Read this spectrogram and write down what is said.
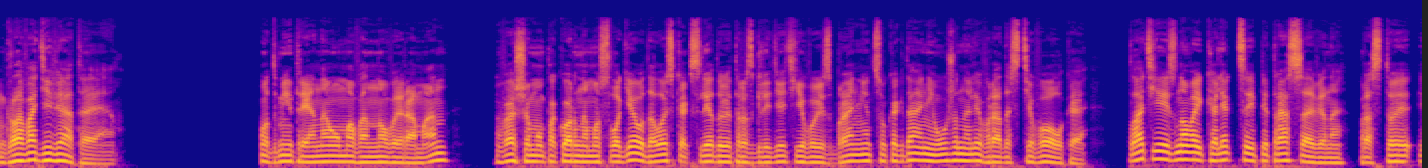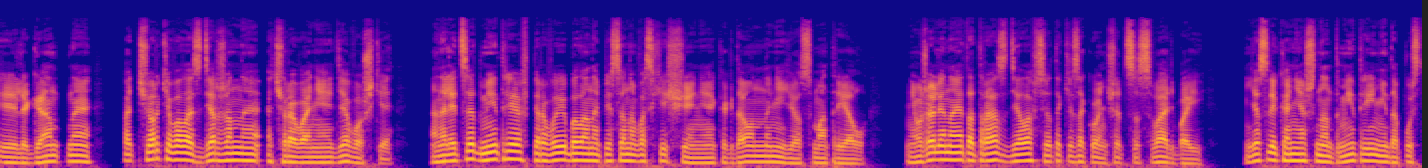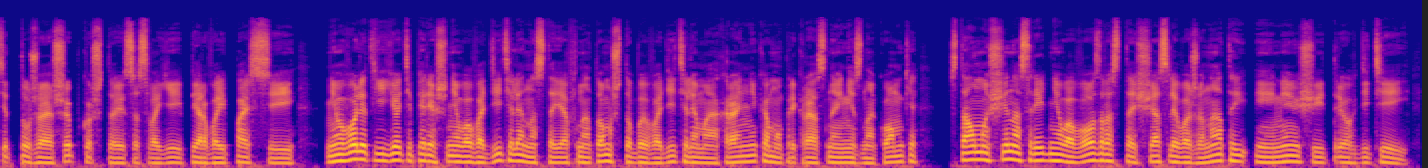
Глава 9 У Дмитрия Наумова новый роман. Вашему покорному слуге удалось как следует разглядеть его избранницу, когда они ужинали в радости волка. Платье из новой коллекции Петра Савина, простое и элегантное, подчеркивало сдержанное очарование девушки. А на лице Дмитрия впервые было написано восхищение, когда он на нее смотрел. Неужели на этот раз дело все-таки закончится свадьбой? Если, конечно, Дмитрий не допустит ту же ошибку, что и со своей первой пассией, не уволит ее теперешнего водителя, настояв на том, чтобы водителем и охранником у прекрасной незнакомки стал мужчина среднего возраста, счастливо женатый и имеющий трех детей.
